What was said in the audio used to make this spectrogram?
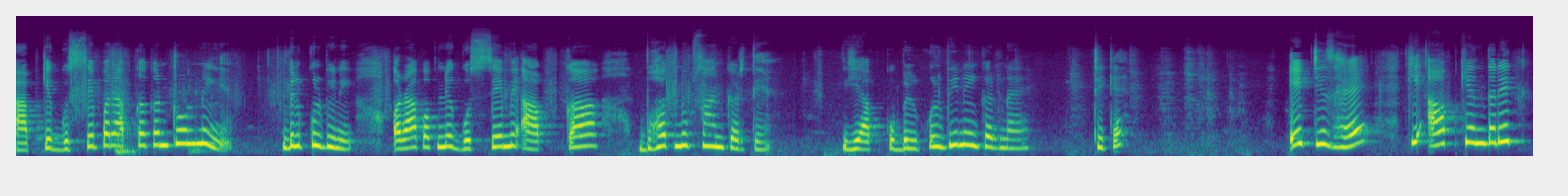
आपके गुस्से पर आपका कंट्रोल नहीं है, बिल्कुल भी नहीं, और आप अपने गुस्से में आपका बहुत नुकसान करते हैं, ये आपको बिल्कुल भी नहीं करना है, ठीक है? एक चीज़ है कि आपके अंदर एक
